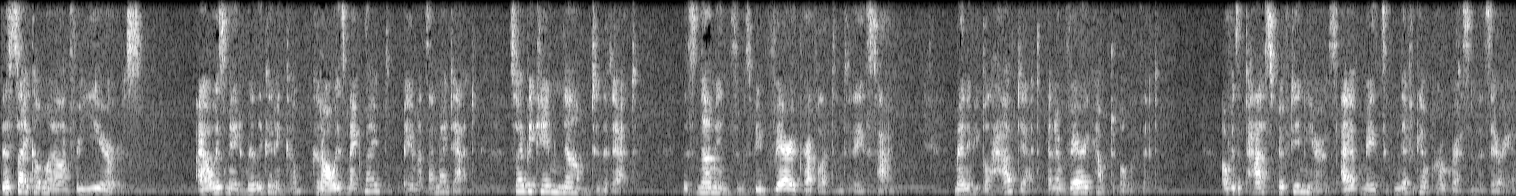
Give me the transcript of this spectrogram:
This cycle went on for years. I always made really good income, could always make my payments on my debt, so I became numb to the debt. This numbing seems to be very prevalent in today's time. Many people have debt and are very comfortable with it. Over the past 15 years, I have made significant progress in this area.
